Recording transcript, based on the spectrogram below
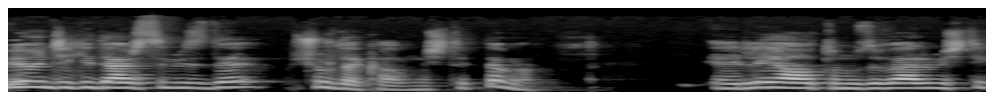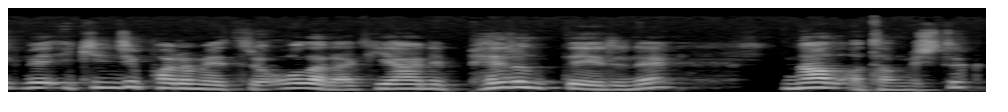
Bir önceki dersimizde şurada kalmıştık değil mi? E, layout'umuzu vermiştik ve ikinci parametre olarak yani parent değerine null atamıştık.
